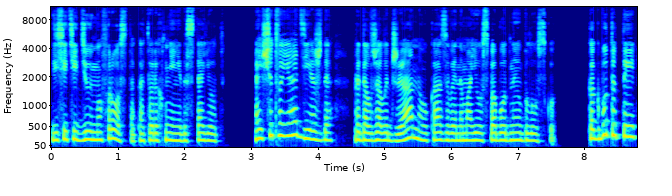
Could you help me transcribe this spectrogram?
десяти дюймов роста, которых мне не достает. А еще твоя одежда, продолжала Джианна, указывая на мою свободную блузку. Как будто ты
